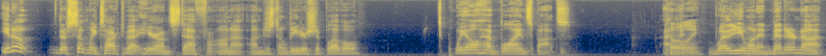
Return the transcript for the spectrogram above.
you know, there's something we talked about here on staff on a on just a leadership level. We all have blind spots. I- Totally. whether you want to admit it or not,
